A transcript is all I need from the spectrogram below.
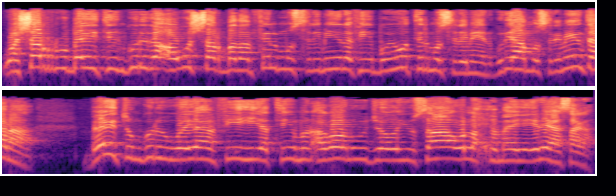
Wa sharu beytin guriga ugu shar badan fi lmuslimiina fi buyuuti lmuslimiin. Guryaha muslimiintana beytun guri weeyaan fiihi yatiimun agoon uu joogo yusaa la xumeeyo ileyh asaga.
